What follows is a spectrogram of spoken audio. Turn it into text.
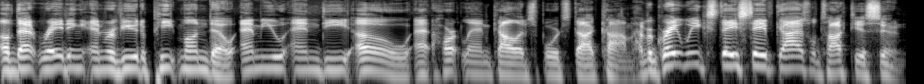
of that rating and review to Pete Mundo, M U N D O, at heartlandcollegesports.com. Have a great week. Stay safe, guys. We'll talk to you soon.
